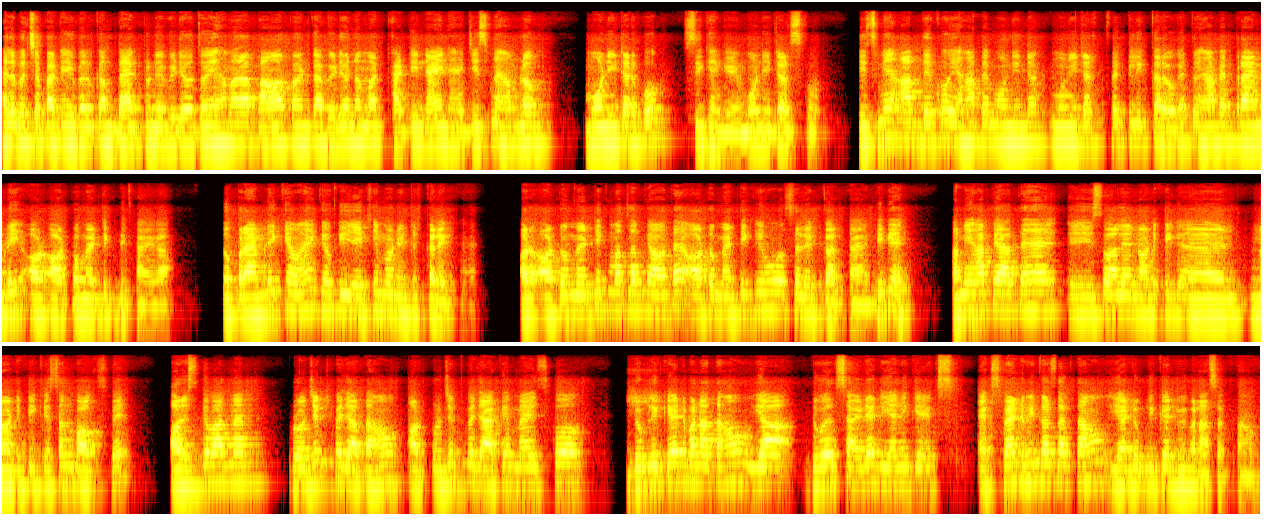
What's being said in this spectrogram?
Hello बच्चा, party welcome back to new video तो ये हमारा पावर पॉइंट का वीडियो नंबर थर्टी नाइन है, जिसमें हम लोग मोनीटर को सीखेंगे मोनीटर्स को। इसमें आप देखो, यहाँ पे मोनीटर मोनीटर पे क्लिक करोगे तो यहाँ पे प्राइमरी और ऑटोमेटिक दिखाएगा। तो प्राइमरी क्यों है? क्योंकि एक ही मोनीटर कनेक्ट है। और ऑटोमेटिक मतलब क्या होता है? ऑटोमेटिक ही वो सेलेक्ट करता है, ठीक है? हम यहाँ पे आते हैं, इस वाले नोटिफिक नोटिफिकेशन बॉक्स पे, और इसके बाद मैं प्रोजेक्ट पे जाता हूँ और प्रोजेक्ट पे जाके मैं इसको डुप्लीकेट बनाता हूँ या डुअल साइडेड यानी कि एक्सपेंड भी कर सकता हूँ या डुप्लीकेट भी बना सकता हूँ।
